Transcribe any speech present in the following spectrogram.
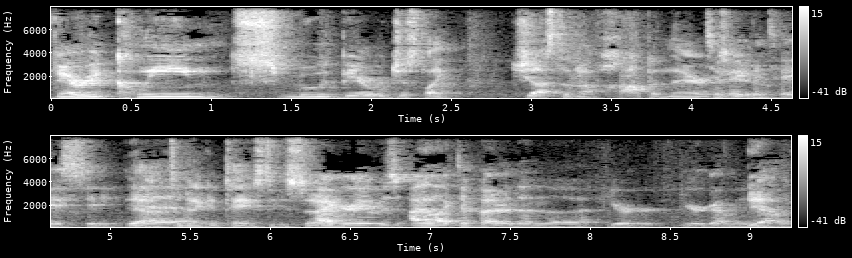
Very clean, smooth beer with just like just enough hop in there to make it tasty. Yeah, to make it tasty. So I agree. It was. I liked it better than the your your gummy Yeah. yeah.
